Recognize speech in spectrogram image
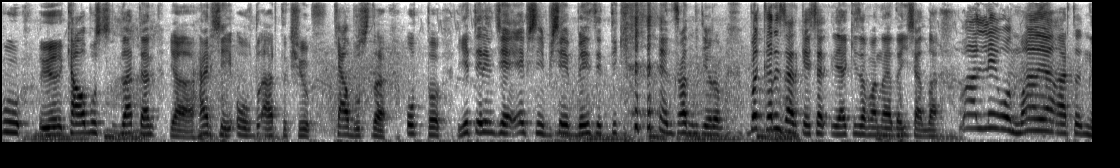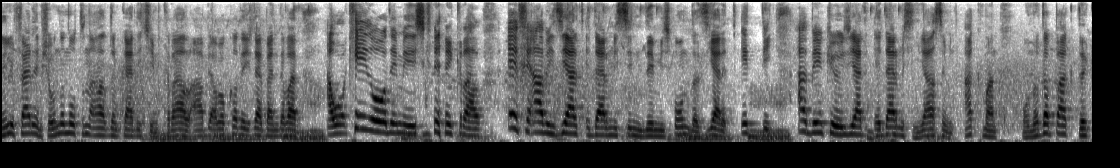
Bu e, kabus zaten ya her şey oldu artık şu kabusla. Otto yeterince hepsini bir şeye benzettik zannediyorum. Bakarız arkadaşlar ileriki zamanlarda inşallah. Leon Maya artı Nilüfer demiş. Ondan notunu aldım kardeşim. Kral abi avokado ejder bende var. Avokado demiş kral. Efe abi ziyaret eder misin demiş. Onu da ziyaret ettik. Abi benim köyü ziyaret eder misin Yasemin Akman. Ona da baktık.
